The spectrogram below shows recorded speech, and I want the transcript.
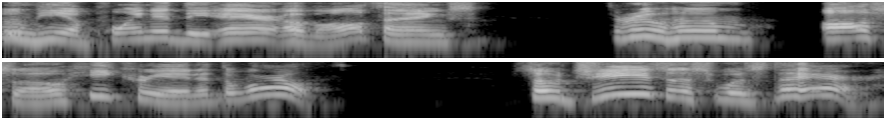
whom he appointed the heir of all things, through whom also he created the world. So Jesus was there.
